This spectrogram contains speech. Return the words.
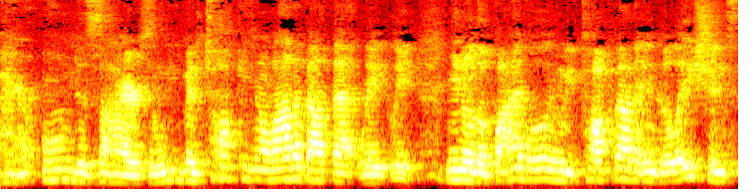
by our own desires. And we've been talking a lot about that lately. You know, the Bible, and we talked about it in Galatians,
